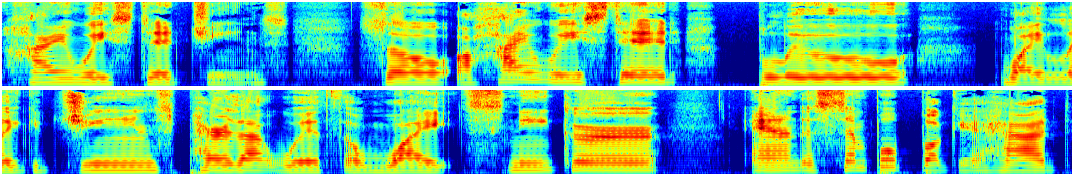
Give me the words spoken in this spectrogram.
high waisted jeans. So a high waisted blue white legged jeans, pair that with a white sneaker and a simple bucket hat.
